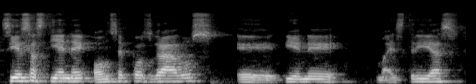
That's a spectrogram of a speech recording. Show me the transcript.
Si esas tiene 11 posgrados, eh, tiene maestrías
